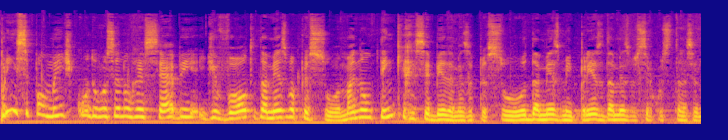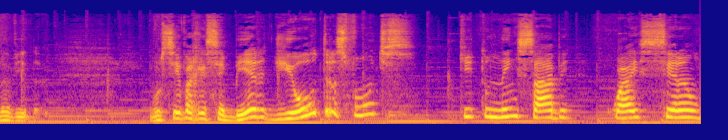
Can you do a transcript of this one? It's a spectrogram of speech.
principalmente quando você não recebe de volta da mesma pessoa, mas não tem que receber da mesma pessoa, ou da mesma empresa, da mesma circunstância da vida. Você vai receber de outras fontes que tu nem sabe quais serão,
